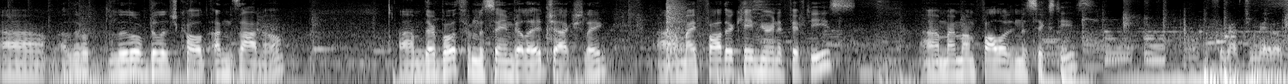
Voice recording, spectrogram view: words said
uh, a little, little village called Anzano. Um, they're both from the same village, actually. Uh, my father came here in the 50s. Uh, my mom followed in the 60s. I forgot tomatoes.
